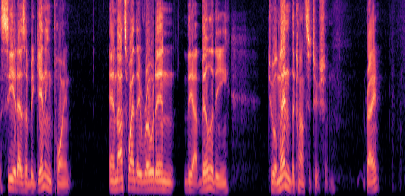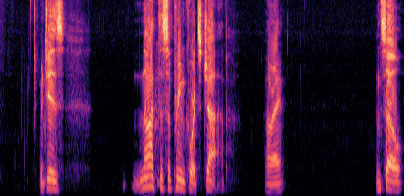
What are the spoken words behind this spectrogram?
see it as a beginning point, and that's why they wrote in the ability to amend the Constitution, right? Which is not the Supreme Court's job, all right? And so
